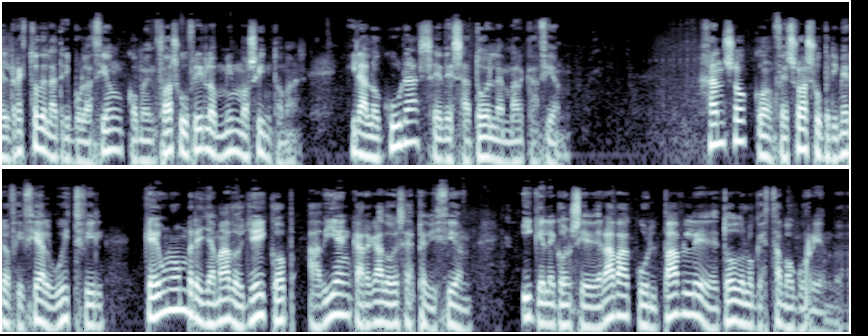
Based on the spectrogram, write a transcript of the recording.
el resto de la tripulación comenzó a sufrir los mismos síntomas y la locura se desató en la embarcación. Hanso confesó a su primer oficial Whitfield que un hombre llamado Jacob había encargado esa expedición y que le consideraba culpable de todo lo que estaba ocurriendo.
